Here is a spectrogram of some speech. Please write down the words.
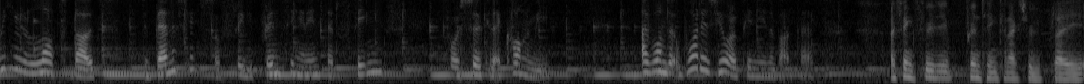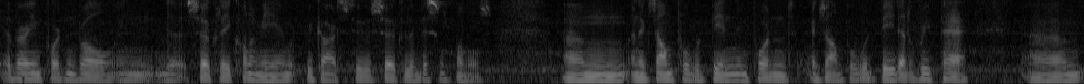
We hear a lot about the benefits of 3D printing and Internet of Things for a circular economy. I wonder, what is your opinion about that? I think 3D printing can actually play a very important role in the circular economy in regards to circular business models. Um, an example would be, an important example would be that of repair. Um,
